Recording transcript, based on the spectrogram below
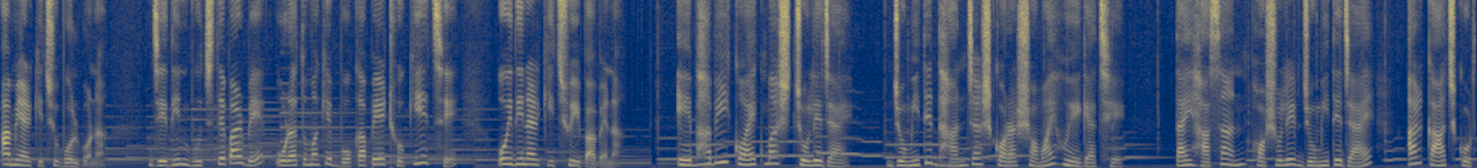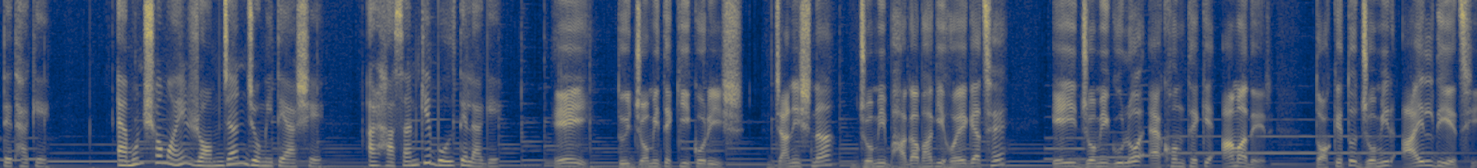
আমি আর কিছু বলব না। যেদিন বুঝতে পারবে ওরা তোমাকে বোকা পেয়ে ঠকিয়েছে ওই দিন আর কিছুই পাবে না। এভাবেই কয়েক মাস চলে যায়। জমিতে ধান চাষ করার সময় হয়ে গেছে। তাই হাসান ফসলের জমিতে যায় আর কাজ করতে থাকে। এমন সময় রমজান জমিতে আসে আর হাসানকে বলতে লাগে, এই, তুই জমিতে কি করিস? জানিস না, জমি ভাগাভাগি হয়ে গেছে? এই জমিগুলো এখন থেকে আমাদের। তোকে তো জমির আইল দিয়েছি।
